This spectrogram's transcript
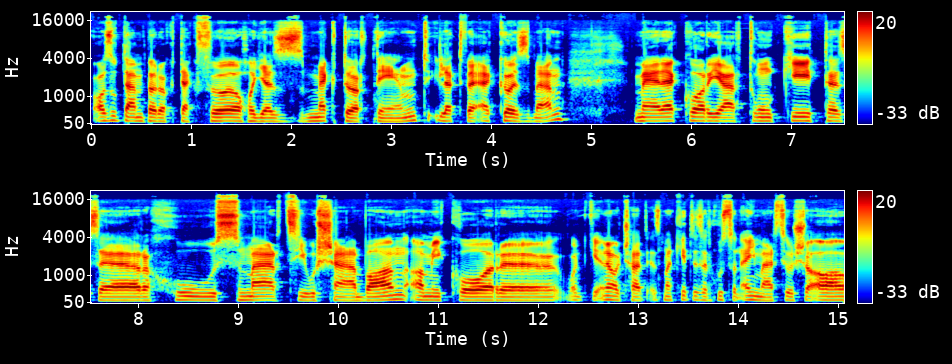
azután pörögtek föl, hogy ez megtörtént, illetve e közben, mert ekkor jártunk 2020 márciusában, amikor, vagy, no, hát ez már 2021 március, a,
